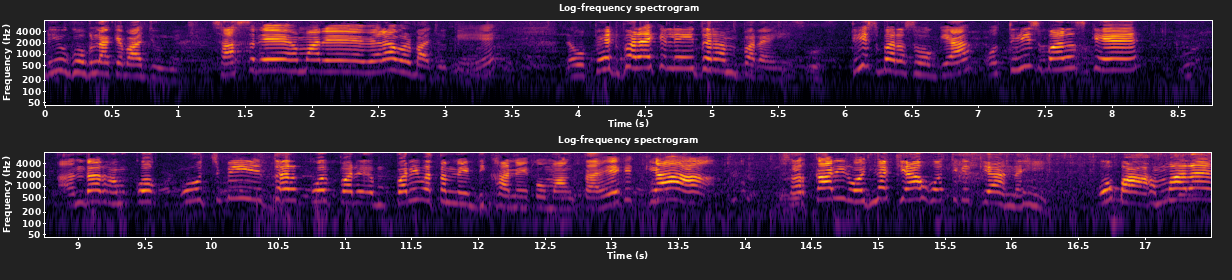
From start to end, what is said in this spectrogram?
न्यू घोगला के बाजू में। सासरे हमारे वेरावर बाजू के है। वो पेट भराई के लिए इधर हम पर आए। तीस बरस हो गया। और तीस बरस के अंदर हमको कुछ भी इधर कोई परिवर्तन नहीं दिखाने को माँगता है कि क्या सरकारी योजना क्या होती है, क्या नहीं। वो हमारा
